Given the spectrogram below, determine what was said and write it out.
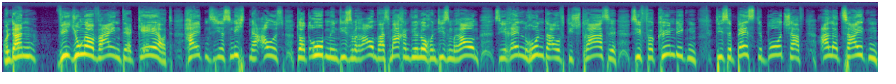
Und dann wie junger Wein, der gärt, halten sie es nicht mehr aus dort oben in diesem Raum. Was machen wir noch in diesem Raum? Sie rennen runter auf die Straße. Sie verkündigen diese beste Botschaft aller Zeiten.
